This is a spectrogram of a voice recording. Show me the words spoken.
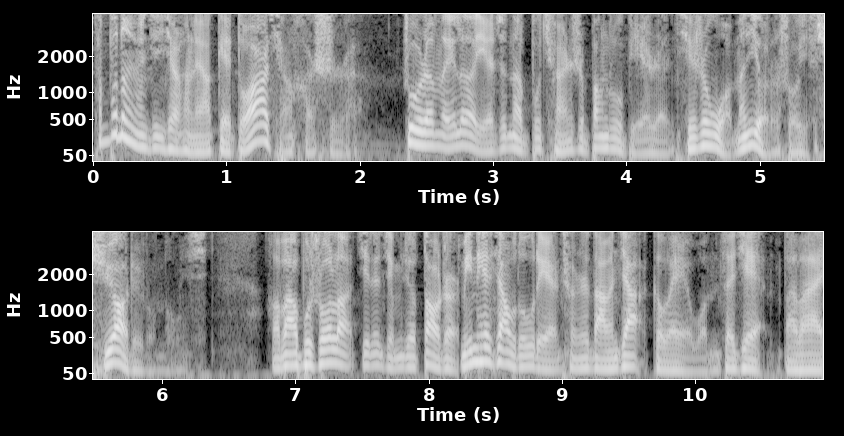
他不能用金钱衡量，给多少钱合适啊？助人为乐也真的不全是帮助别人，其实我们有的时候也需要这种东西。好吧，不说了，今天节目就到这儿。明天下午的五点，城市大玩家，各位，我们再见，拜拜。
